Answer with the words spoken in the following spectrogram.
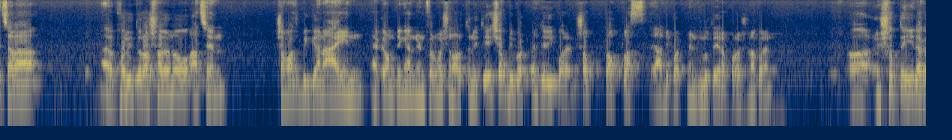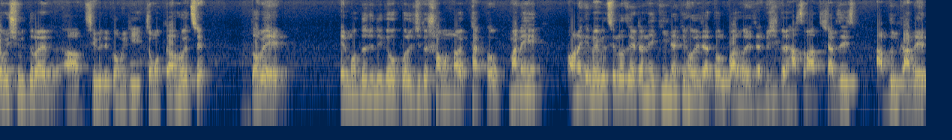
এছাড়া ফলিত রসায়নও আছেন সমাজবিজ্ঞান আইন অ্যাকাউন্টিং অ্যান্ড ইনফরমেশন অর্থনীতি, এইসব ডিপার্টমেন্টেরই করেন, সব টপ ক্লাস ডিপার্টমেন্টগুলোতে এরা পড়াশোনা করেন। সত্যিই ঢাকা বিশ্ববিদ্যালয়ের শিবিরের কমিটি চমৎকার হয়েছে, তবে এর মধ্যে যদি কেউ পরিচিত সমন্বয়ক থাকতো মানে অনেকে ভেবেছিল যে এটা নিয়ে কি না কি হয়ে যায় তোলপার হয়ে যায়। বিশেষ করে হাসানাত শারজিস আব্দুল কাদের,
